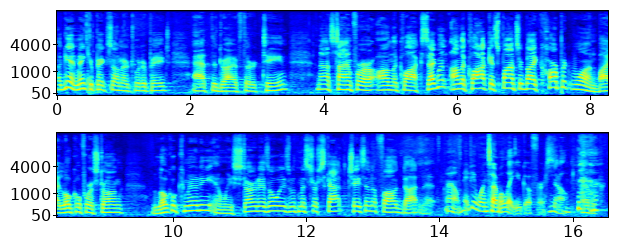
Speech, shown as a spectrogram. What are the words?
Again, make your picks on our Twitter page at the Drive 13. Now it's time for our On the Clock segment. On the Clock is sponsored by Carpet One, buy local for a strong local community. And we start, as always, with Mr. Scott chasingthefog.net. Well, maybe one time we'll let you go first. No, never.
